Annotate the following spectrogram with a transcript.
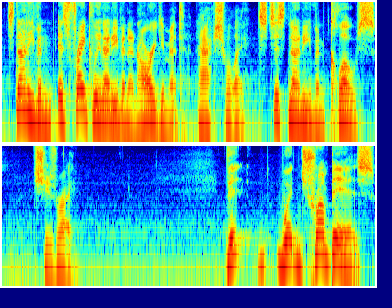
It's not even, it's frankly not even an argument, actually. It's just not even close. She's right. The, what Trump is,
